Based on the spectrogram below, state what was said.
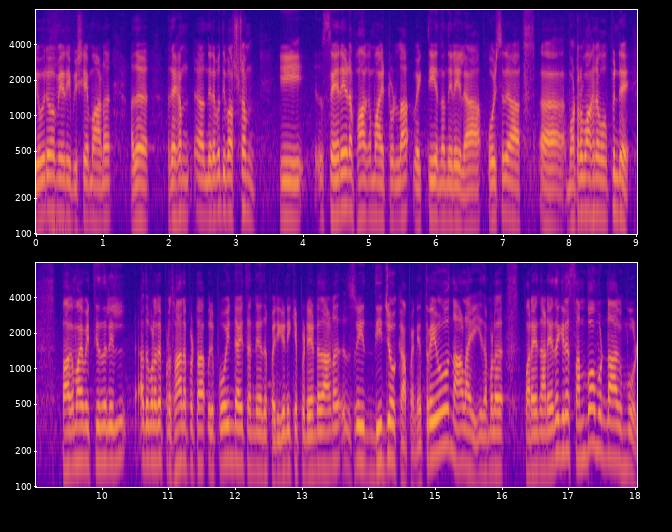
ഗൗരവമേറിയ വിഷയമാണ്. അത് അദ്ദേഹം നിരവധി വർഷം ഈ സേനയുടെ ഭാഗമായിട്ടുള്ള വ്യക്തി എന്ന നിലയിൽ ആ ഫോഴ്സ് മോട്ടോർ വാഹന വകുപ്പിന്റെ ഭാഗമായ വ്യക്തി എന്ന നിലയിൽ അത് വളരെ പ്രധാനപ്പെട്ട ഒരു പോയിന്റായി തന്നെ അത് പരിഗണിക്കപ്പെടേണ്ടതാണ് ശ്രീ ദിജോ കാപ്പൻ. എത്രയോ നാളായി നമ്മൾ പറയുന്നതാണ്. ഏതെങ്കിലും സംഭവം ഉണ്ടാകുമ്പോൾ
